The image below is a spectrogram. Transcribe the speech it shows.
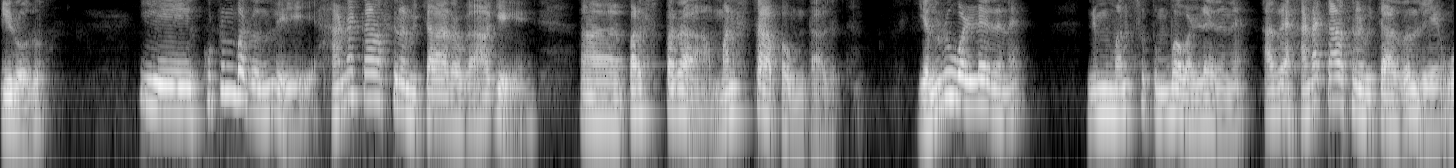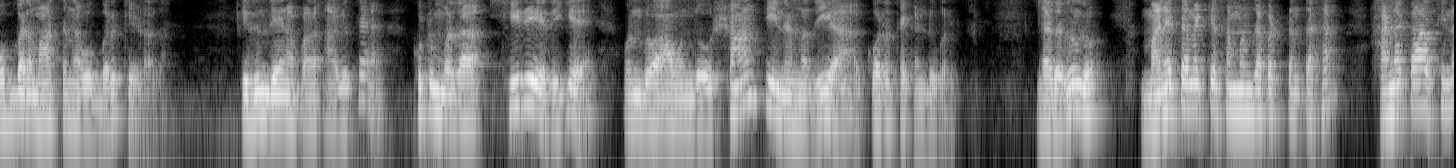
ಇರೋದು, ಈ ಕುಟುಂಬದಲ್ಲಿ ಹಣಕಾಸಿನ ವಿಚಾರವಾಗಿ ಪರಸ್ಪರ ಮನಸ್ತಾಪ ಉಂಟಾಗುತ್ತೆ. ಎಲ್ಲರೂ ಒಳ್ಳೆಯದೇನೆ ನಿಮ್ಮ ಮನಸ್ಸು ತುಂಬ ಒಳ್ಳೆಯದೇನೆ ಆದರೆ ಹಣಕಾಸಿನ ವಿಚಾರದಲ್ಲಿ ಒಬ್ಬರ ಮಾತನ್ನು ಒಬ್ಬರು ಕೇಳಲ್ಲ. ಇದರಿಂದ ಏನಪ್ಪ ಆಗುತ್ತೆ, ಕುಟುಂಬದ ಹಿರಿಯರಿಗೆ ಒಂದು, ಆ ಒಂದು ಶಾಂತಿ ನೆಮ್ಮದಿಯ ಕೊರತೆ ಕಂಡುಬರುತ್ತೆ. ಅದರಲ್ಲೂ ಮನೆತನಕ್ಕೆ ಸಂಬಂಧಪಟ್ಟಂತಹ ಹಣಕಾಸಿನ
